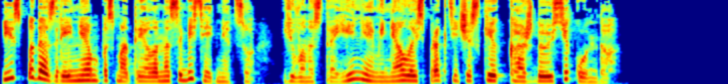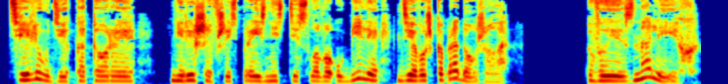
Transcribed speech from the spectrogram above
и с подозрением посмотрело на собеседницу. Его настроение менялось практически каждую секунду. Те люди, которые, не решившись произнести слово «убили», девушка продолжила. «Вы знали их?»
